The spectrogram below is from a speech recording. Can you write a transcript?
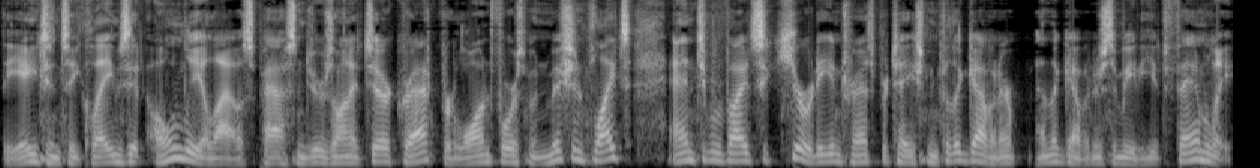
The agency claims it only allows passengers on its aircraft for law enforcement mission flights and to provide security and transportation for the governor and the governor's immediate family.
